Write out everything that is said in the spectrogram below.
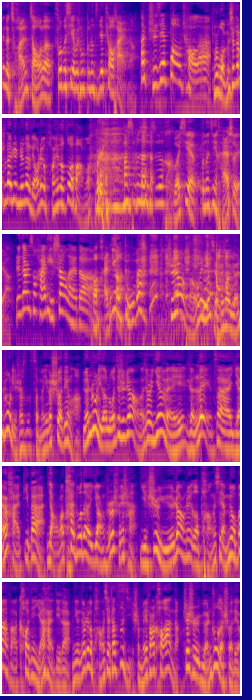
那个船着了，梭子蟹为什么不能直接跳海呢？它直接爆炒了。不是，我们现在是在认真的聊这个螃蟹的做法吗？不是，它是不是是只河蟹，不能进海水啊？人家是从海里上来的，哦海里你有毒吧？是这样的，我给你们解释一下原著里是怎么一个设定啊？原著里的逻辑是这样的，就是因为人类在沿海地带养了太多的养殖水产，以至于让这个螃蟹没有办法靠近沿海地带，也就这个螃蟹它自己是没法靠岸的，这是原著的设定。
